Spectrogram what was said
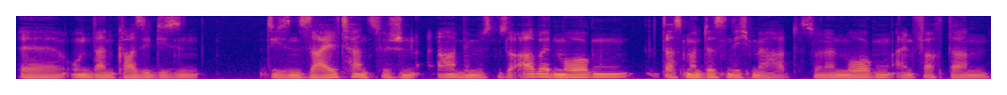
äh, und dann quasi diesen, diesen Seiltanz zwischen, ah, wir müssen zur Arbeit morgen, dass man das nicht mehr hat, sondern morgen einfach dann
